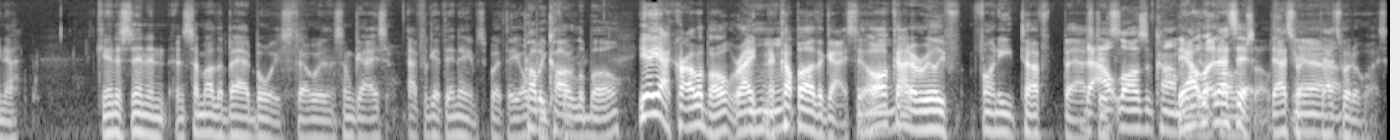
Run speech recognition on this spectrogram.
you know, Kinison and, and some other bad boys. So and some guys, I forget their names, but they Probably Carl for- LaBove. Yeah, yeah, Carl LaBove, right, and a couple other guys. They're all kind of really f- funny, tough bastards. The Outlaws of Comedy. The they outlaw. call That's it. themselves. That's right. Yeah. That's what it was.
